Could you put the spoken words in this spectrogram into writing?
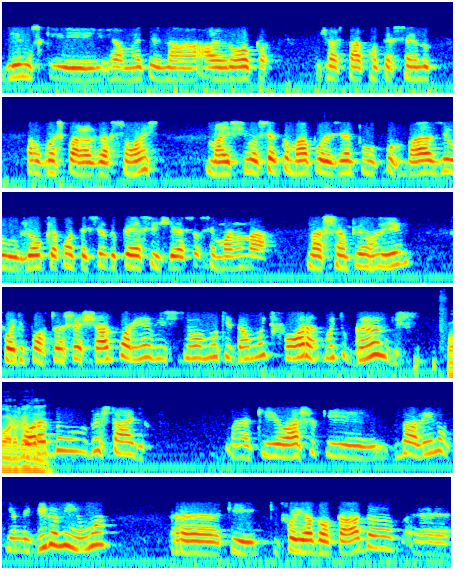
Vimos que realmente na Europa já está acontecendo algumas paralisações, mas se você tomar, por exemplo, por base o jogo que aconteceu do PSG essa semana na, na Champions League, foi de portões fechados, porém existia uma multidão muito fora, muito grande, fora, fora do, do estádio que eu acho que ali não tinha medida nenhuma é, que, que foi adotada é,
